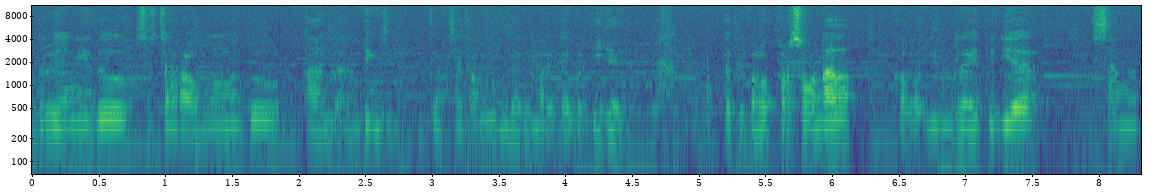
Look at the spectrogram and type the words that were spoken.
Drain itu secara umum itu tahan banting sih. Itu yang saya kagum dari mereka bertiga ya. Tapi kalau personal kalau Indra itu dia sangat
